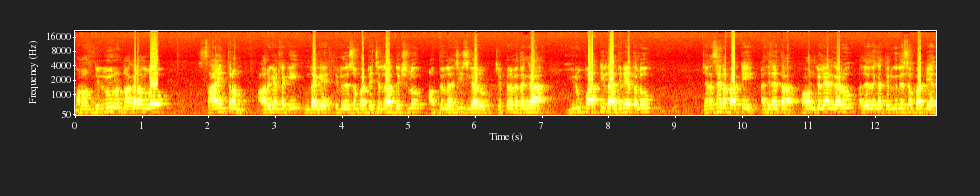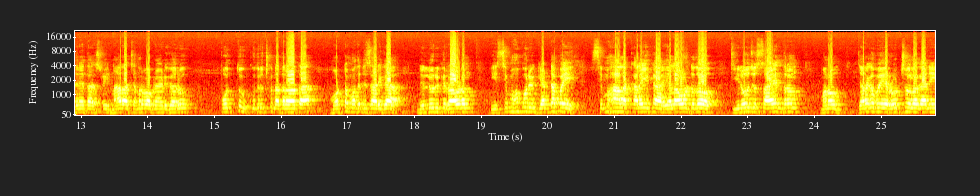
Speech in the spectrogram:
మనం నెల్లూరు నగరంలో సాయంత్రం ఆరు గంటలకి ఇందాకే తెలుగుదేశం పార్టీ జిల్లా అధ్యక్షులు అబ్దుల్ అజీజ్ గారు చెప్పిన విధంగా ఇరు పార్టీల అధినేతలు జనసేన పార్టీ అధినేత పవన్ కళ్యాణ్ గారు అదేవిధంగా తెలుగుదేశం పార్టీ అధినేత శ్రీ నారా చంద్రబాబు నాయుడు గారు పొత్తు కుదుర్చుకున్న తర్వాత మొట్టమొదటిసారిగా నెల్లూరుకి రావడం ఈ సింహపురి గడ్డపై సింహాల కలయిక ఎలా ఉంటుందో ఈరోజు సాయంత్రం మనం జరగబోయే రోడ్ షోలో కానీ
